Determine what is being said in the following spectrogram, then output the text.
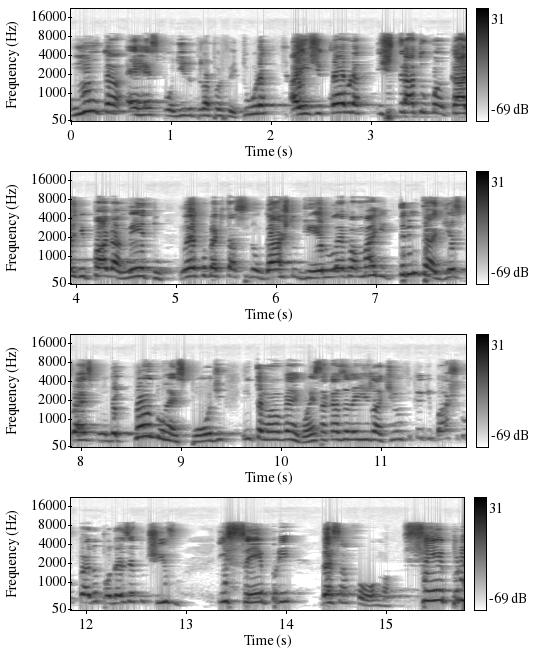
nunca é respondido pela prefeitura. A gente cobra extrato bancário de pagamento, não é como é que está sendo gasto o dinheiro, leva mais de 30 dias para responder. Quando responde, então é uma vergonha. Essa Casa Legislativa fica debaixo do pé do Poder Executivo. E sempre dessa forma. Sempre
